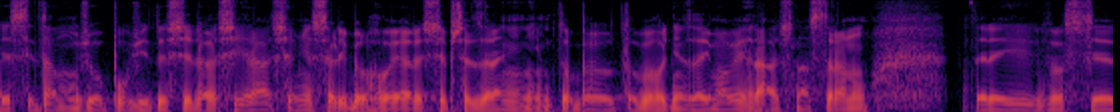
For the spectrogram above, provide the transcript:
jestli tam můžou použít ještě další hráče. Mně se líbil Hoyer ještě před zraněním, to byl, to byl hodně zajímavý hráč na stranu, který prostě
